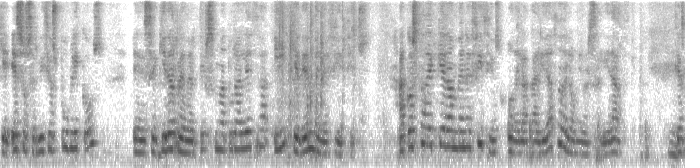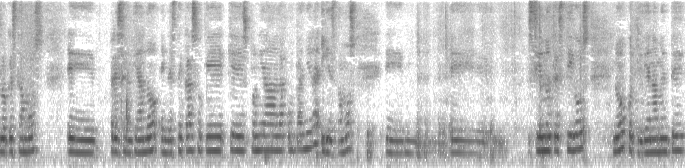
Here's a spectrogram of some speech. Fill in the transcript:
Que esos servicios públicos eh, se quiere revertir su naturaleza y que den beneficios. ¿A costa de qué dan beneficios? O de la calidad o de la universalidad, que es lo que estamos eh, presenciando en este caso que, exponía la compañera y estamos eh, eh, siendo testigos ¿no? cotidianamente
